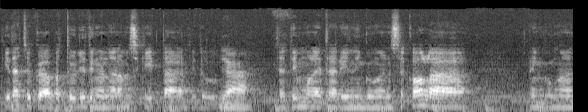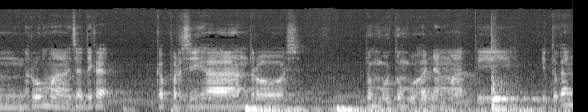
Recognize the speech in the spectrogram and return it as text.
kita juga peduli dengan alam sekitar gitu. Ya. Jadi mulai dari lingkungan sekolah lingkungan rumah jadi kayak kebersihan terus tumbuh-tumbuhan yang mati itu kan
